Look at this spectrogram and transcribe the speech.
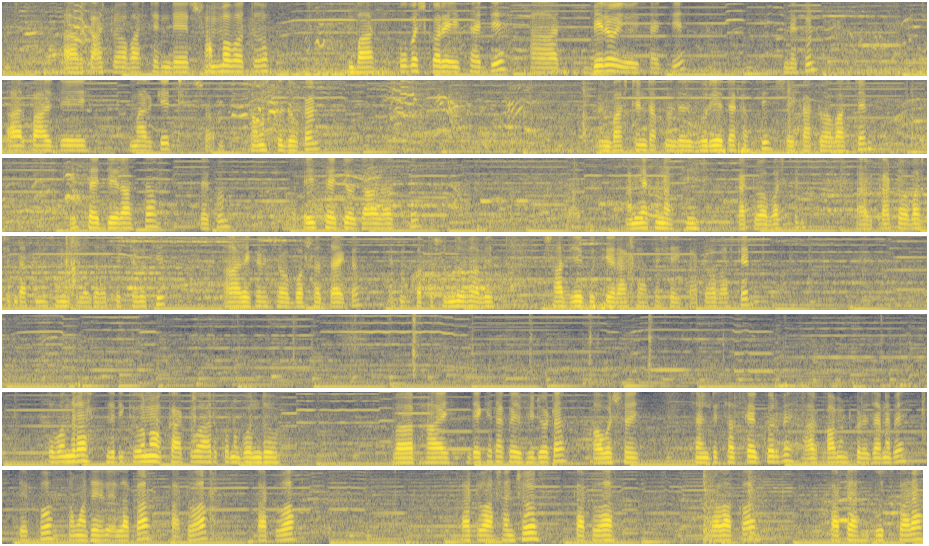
আর কাটোয়া বাস স্ট্যান্ডের সম্ভবত বাস প্রবেশ করে এই সাইড দিয়ে আর বেরোয় ওই সাইড দিয়ে। দেখুন, আর পাশ দিয়ে মার্কেট সমস্ত দোকান। বাস স্ট্যান্ড আপনাদের ঘুরিয়ে দেখাচ্ছি, সেই কাটোয়া বাস স্ট্যান্ড। এই সাইড দিয়ে রাস্তা, দেখুন, এই সাইড দিয়েও যাওয়া যাচ্ছে। আমি এখন আছি কাটোয়া বাস স্ট্যান্ড। আর কাটোয়া বাস স্ট্যান্ডে আপনাদের সামনে তুলে ধরার চেষ্টা করছি। আর এখানে সব বসার জায়গা। এখন কত সুন্দরভাবে সাজিয়ে গুছিয়ে রাখা আছে সেই কাটোয়া বাস স্ট্যান্ড। তো বন্ধুরা, যদি কোনো কাটোয়ার কোনো বন্ধু বা ভাই দেখে থাকো এই ভিডিওটা, অবশ্যই চ্যানেলটি সাবস্ক্রাইব করবে আর কমেন্ট করে জানাবে। দেখো তোমাদের এলাকা কাটোয়া কাটোয়া কাটোয়া আসানসোল, কাটোয়া প্রভাকর কাটা গুসকরা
